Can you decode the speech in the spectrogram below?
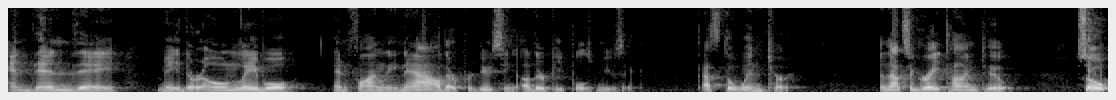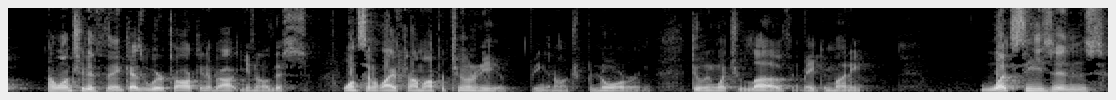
and then they made their own label and finally, now they're producing other people's music. That's the winter. And that's a great time, too. So I want you to think as we're talking about, you know, this once in a lifetime opportunity of being an entrepreneur and doing what you love and making money. What seasons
